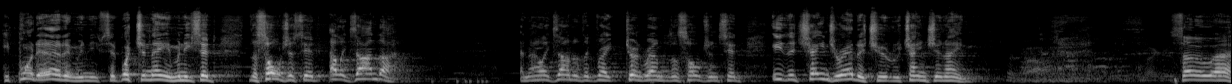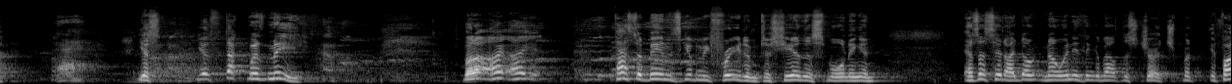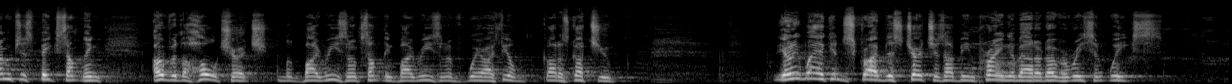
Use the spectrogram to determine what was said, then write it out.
He pointed at him and he said, What's your name? And he said, The soldier said, Alexander. And Alexander the Great turned around to the soldier and said, Either change your attitude or change your name. So uh, you're, you're stuck with me. But I, I, Pastor Ben has given me freedom to share this morning. And as I said, I don't know anything about this church. But if I'm to speak something over the whole church by reason of something, by reason of where I feel God has got you, the only way I can describe this church is I've been praying about it over recent weeks,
